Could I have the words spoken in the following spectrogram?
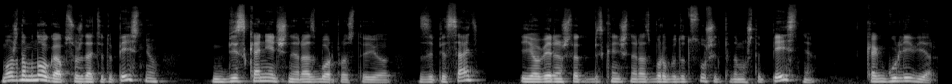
Можно много обсуждать эту песню – бесконечный разбор просто ее записать. И я уверен, что этот бесконечный разбор будут слушать, потому что песня, как Гулливер.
